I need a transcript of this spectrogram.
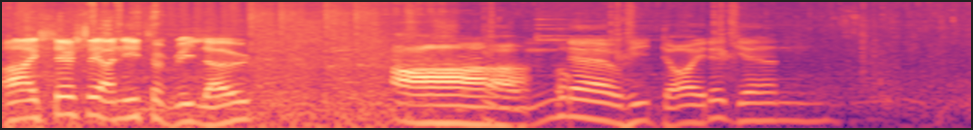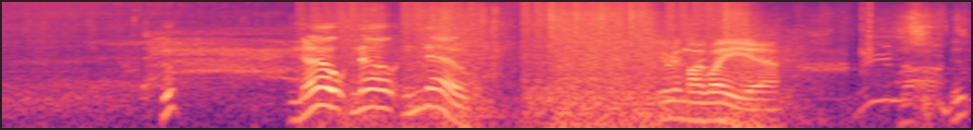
I seriously, I need to reload. Ah. Oh no, he died again. Oop. No, no, no! You're in my way, yeah. Oop.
